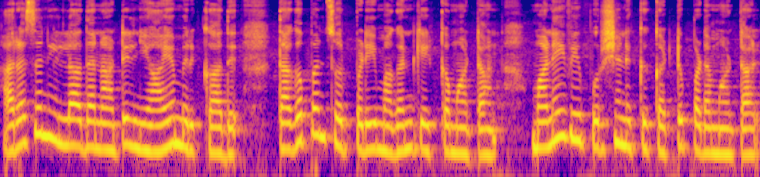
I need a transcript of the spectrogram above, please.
அரசன் இல்லாத நாட்டில் நியாயம் இருக்காது. தகப்பன் சொற்படி மகன் கேட்க மாட்டான். மனைவி புருஷனுக்கு கட்டுப்பட மாட்டாள்.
